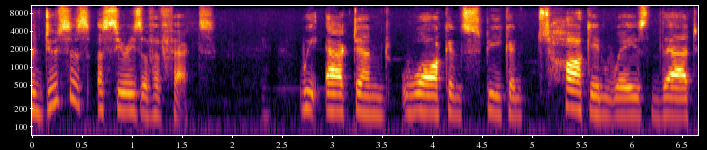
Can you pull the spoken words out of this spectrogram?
produces a series of effects. We act and walk and speak and talk in ways that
